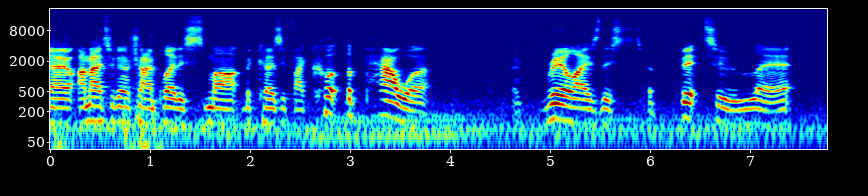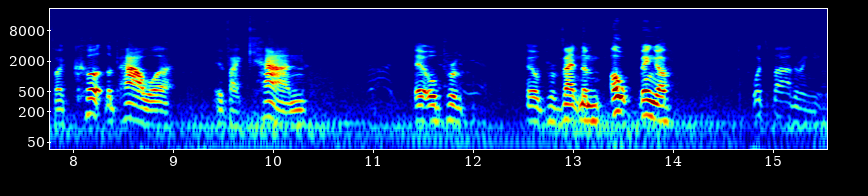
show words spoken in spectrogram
Now, I'm actually going to try and play this smart because if I cut the power, I realise this a bit too late. if I cut the power, if I can, it'll pre it'll prevent them. Oh, bingo. What's bothering you?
